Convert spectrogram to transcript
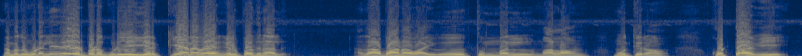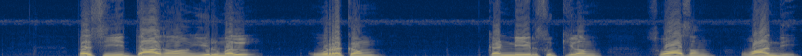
நமது உடலில் ஏற்படக்கூடிய இயற்கையான வேகங்கள் பதினாலு. அது அபான வாயு தும்மல் மலம் மூத்திரம் கொட்டாவி பசி தாகம் இருமல் உறக்கம் கண்ணீர் சுக்கிலம் சுவாசம் வாந்தி.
